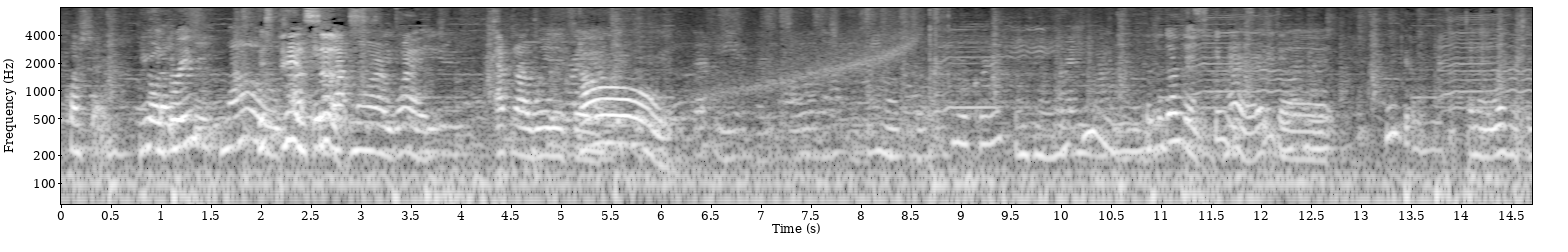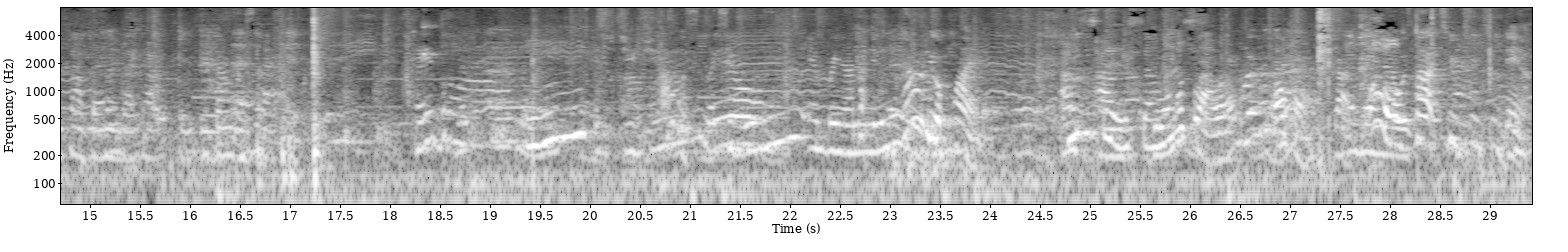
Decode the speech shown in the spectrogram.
Question. You on three? No. This pen it sucks. got more white after I waited for Oh. Because it doesn't hurt, but... And it wasn't, it's not burning like how it is. It's mm-hmm. I was still. And bring on a new How are you applying it? I'm, I'm doing the flower. Okay. Got it. Oh, it's not too, too, too damp.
